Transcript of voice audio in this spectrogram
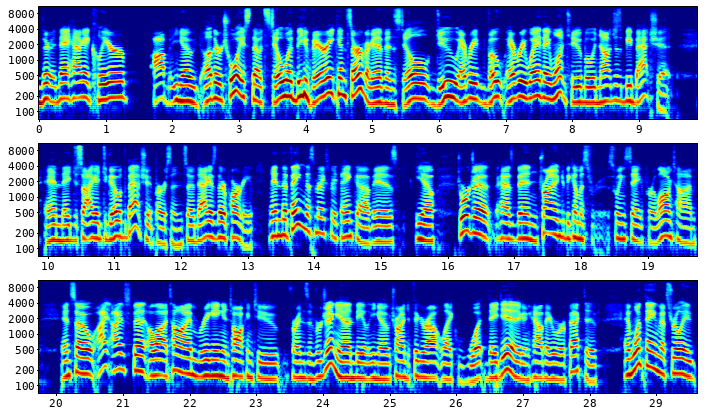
they had a clear you know other choice that still would be very conservative and still do every vote every way they want to but would not just be batshit and they decided to go with the batshit person. So that is their party. And the thing this makes me think of is, you know, Georgia has been trying to become a swing state for a long time. And so I, I've spent a lot of time reading and talking to friends in Virginia and be, you know, trying to figure out like what they did and how they were effective. And one thing that's really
